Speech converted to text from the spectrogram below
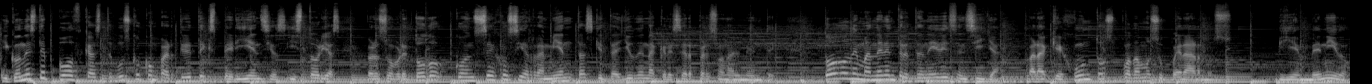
Y con este podcast busco compartirte experiencias, historias, pero sobre todo consejos y herramientas que te ayuden a crecer personalmente. Todo de manera entretenida y sencilla, para que juntos podamos superarnos. Bienvenido.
